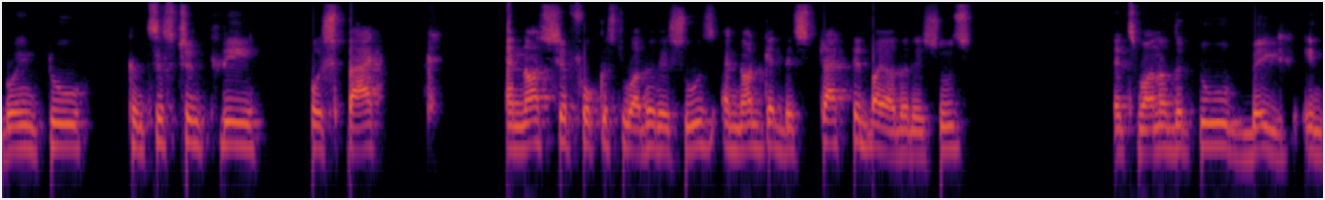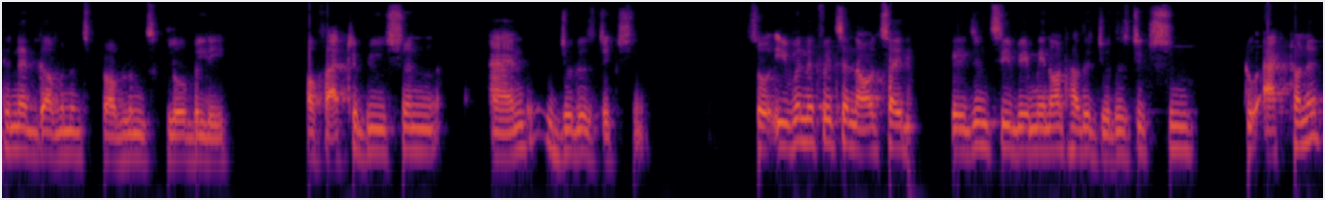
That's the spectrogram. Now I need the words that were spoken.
going to consistently push back and not shift focus to other issues and not get distracted by other issues? It's one of the two big internet governance problems globally of attribution and jurisdiction. So even if it's an outside agency, we may not have the jurisdiction to act on it.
